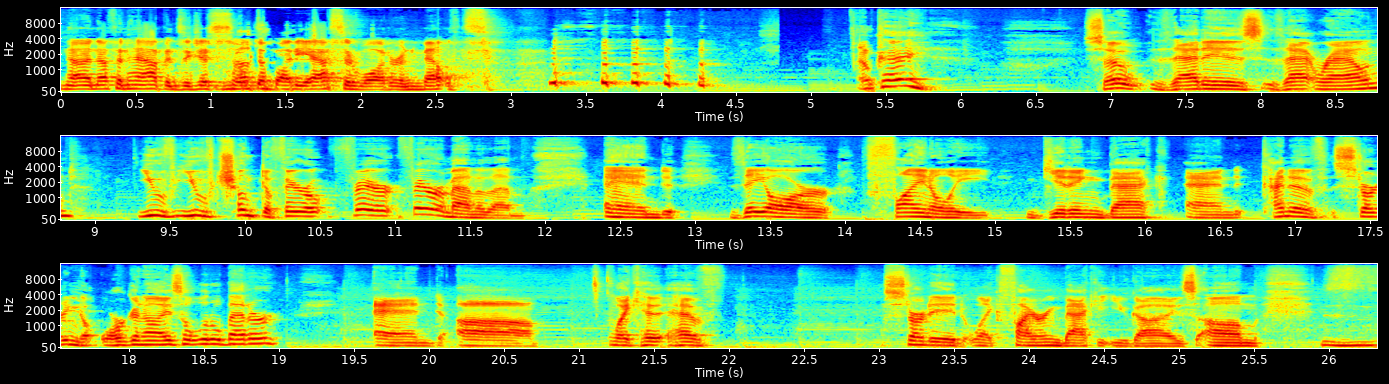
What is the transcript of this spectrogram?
No, nothing happens. It just soaked up by the acid water and melts. Okay. So that is that round. You've you've chunked a fair fair fair amount of them, and they are finally getting back and kind of starting to organize a little better, and uh, like ha- have started like firing back at you guys. Um, th-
